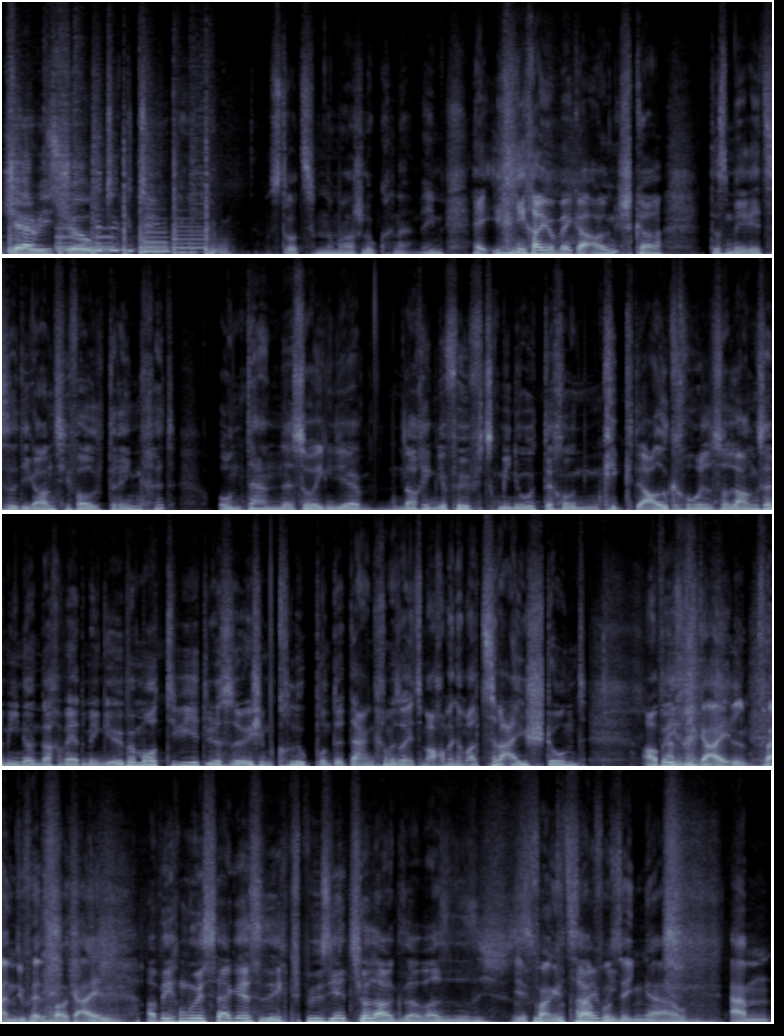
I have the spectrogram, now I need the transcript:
Jerry's Show. Ich muss trotzdem nochmal schlucken. Hey, ich, ich habe ja mega Angst gehabt, dass wir jetzt so die ganze Folge trinken und dann so irgendwie nach irgendwie 50 Minuten kommt, kickt der Alkohol so langsam rein und dann werden wir irgendwie übermotiviert, wie das so ist im Club und dann denken wir so, jetzt machen wir nochmal zwei Stunden. Aber Fände ich geil. Fände ich auf jeden Fall geil. aber ich muss sagen, also ich spüre es jetzt schon langsam. Also das ist Ich fange jetzt an zu singen auch. Ähm,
